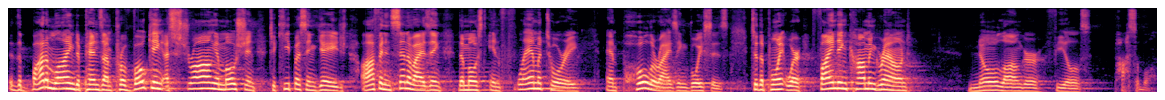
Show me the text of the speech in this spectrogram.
The bottom line depends on provoking a strong emotion to keep us engaged, often incentivizing the most inflammatory and polarizing voices to the point where finding common ground no longer feels possible.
